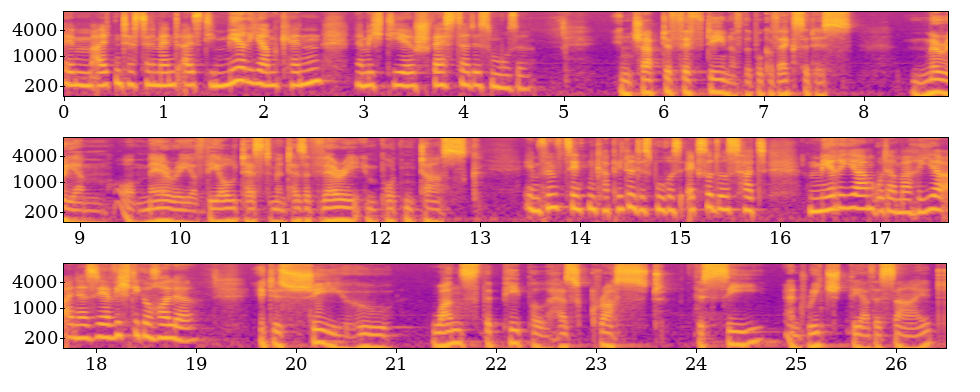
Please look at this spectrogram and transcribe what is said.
im Alten Testament als die Miriam kennen, nämlich die Schwester des Mose. In chapter 15 of the book of Exodus, Miriam or Mary of the Old Testament has a very important task. Im 15. Kapitel des Buches Exodus hat Miriam oder Maria eine sehr wichtige Rolle. It is she who, once the people has crossed the sea and reached the other side,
